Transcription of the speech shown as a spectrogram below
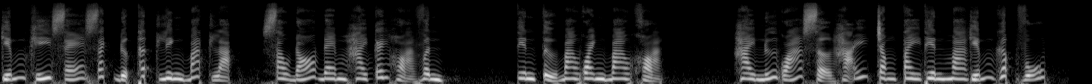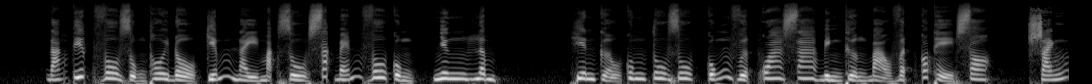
Kiếm khí xé sách được thất linh bát lạc. Sau đó đem hai cái hỏa vân. Tiên tử bao quanh bao khỏa. Hai nữ quá sợ hãi trong tay thiên ma kiếm gấp vũ. Đáng tiếc vô dụng thôi đồ kiếm này mặc dù sắc bén vô cùng, nhưng lâm. Hiên cửu cung tu du cũng vượt qua xa bình thường bảo vật có thể so. Sánh.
